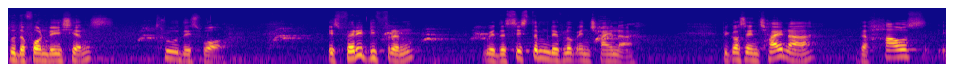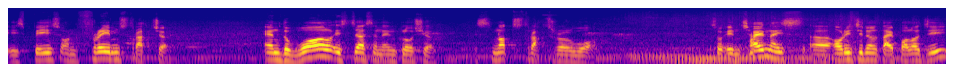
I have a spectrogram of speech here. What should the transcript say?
to the foundations through this wall. It's very different with the system developed in China. Because in China, the house is based on frame structure. And the wall is just an enclosure. It's not structural wall. So in China's uh, original typology,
